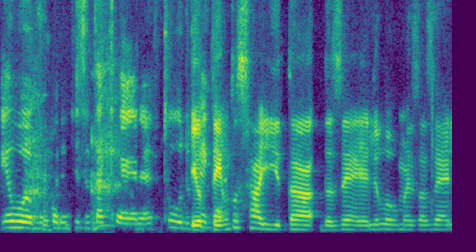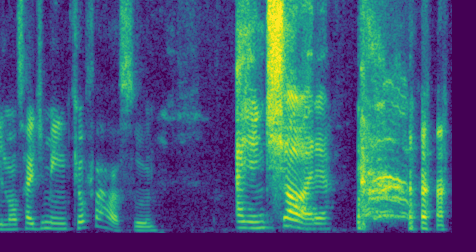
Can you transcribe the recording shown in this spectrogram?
Eu amo Corinthians e Itaquera, tudo. Eu pegar. tento sair da, da ZL, Lou, mas a ZL não sai de mim. O que eu faço? A gente chora.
